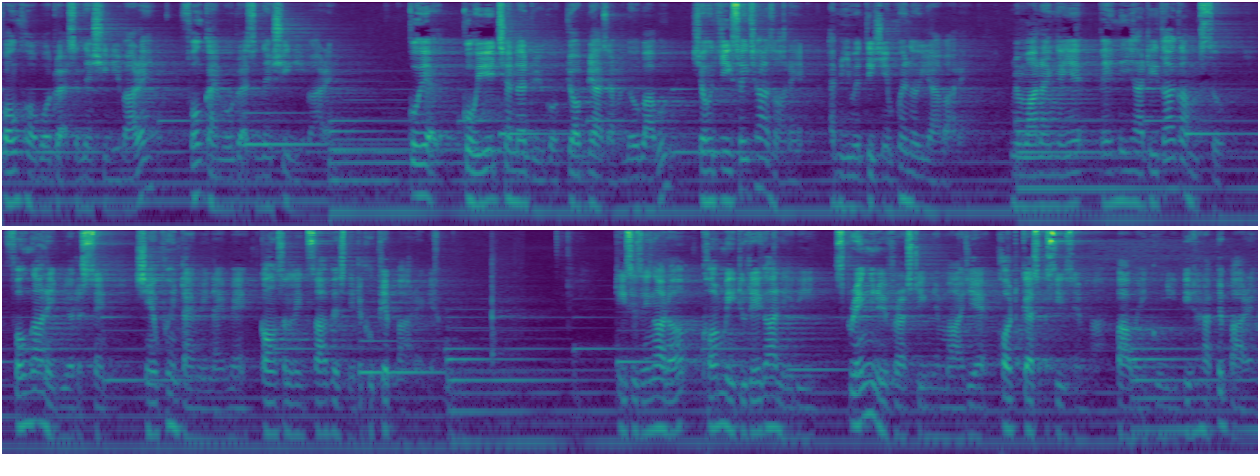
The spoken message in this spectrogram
ဖုန်းခေါ်ဖို့အတွက်အစနစ်ရှိနေပါတယ်ဖုန်းကင်ဖို့အတွက်အစနစ်ရှိနေပါတယ်ကိုယ့်ရဲ့ကိုယ်ရေး channel တွေကိုပြောပြကြမလို့ပါဘူးယုံကြည်စိတ်ချစွာနဲ့အမည်မသိရှင်ဖွင့်လို့ရပါတယ်မြန်မာနိုင်ငံရဲ့ဘယ်နေရာဒေသကမဆိုဖုန်းကနေပြီးတော့တဆင့်ရင်ဖွင့်တိုင်ပင်နိုင်မဲ့ counseling service တွေတခုဖြစ်ပါတယ်ဗျ ဒီစီစဉ်ကတော့ Call Me Today ကနေပြီး Spring University မြန်မာရဲ့ podcast အစီအစဉ်မှာပါဝင်ကူညီပေးထားတာဖြစ်ပါတယ်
